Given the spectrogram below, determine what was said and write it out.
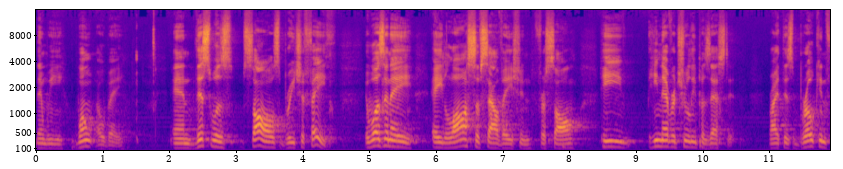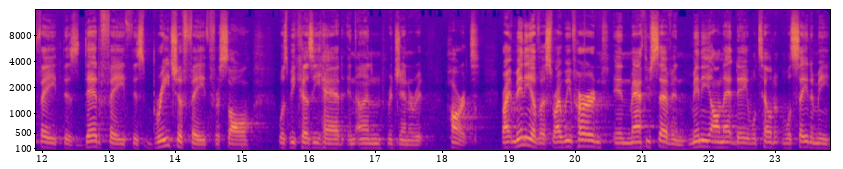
then we won't obey. And this was Saul's breach of faith. It wasn't a, a loss of salvation for Saul. He, he never truly possessed it, right? This broken faith, this dead faith, this breach of faith for Saul was because he had an unregenerate heart, right? Many of us, right, we've heard in Matthew 7, many on that day will, tell, will say to me,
